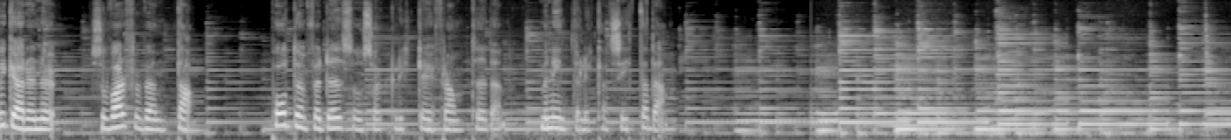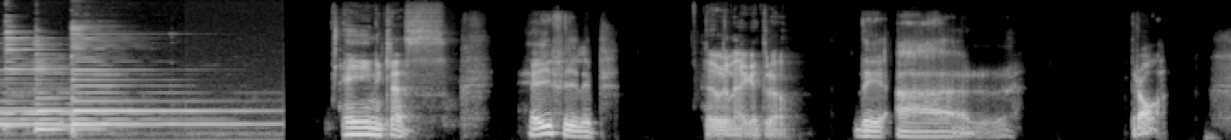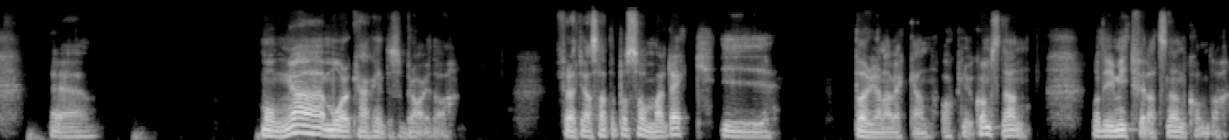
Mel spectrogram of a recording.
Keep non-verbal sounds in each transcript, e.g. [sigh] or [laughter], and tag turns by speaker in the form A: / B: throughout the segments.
A: Lyckligare nu, så varför vänta? Podden för dig som sökt lycka i framtiden, men inte lyckats hitta den.
B: Hej Niklas!
C: Hej Filip!
B: Hur är läget idag?
C: Det är bra. Eh, många mår kanske inte så bra idag. För att jag satte på sommardäck i början av veckan och nu kom snön. Och det är mitt fel att snön kom då.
